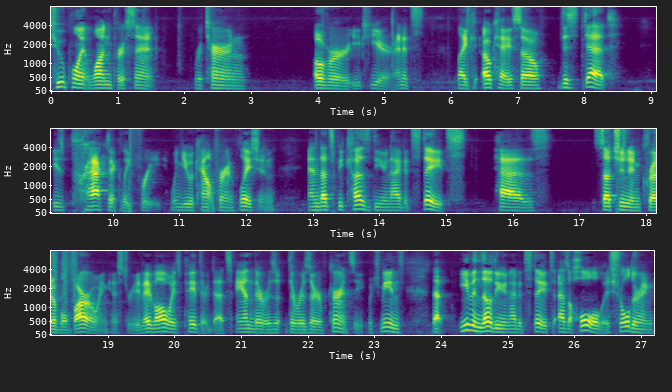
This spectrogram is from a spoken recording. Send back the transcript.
2.1% return over each year. And it's like, okay, so this debt is practically free when you account for inflation. And that's because the United States has such an incredible borrowing history. They've always paid their debts and their, res- their reserve currency, which means that even though the United States as a whole is shouldering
